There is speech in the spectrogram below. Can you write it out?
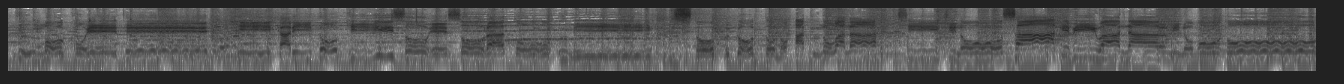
雲越えて光と競え空と海。ストップゴッドの悪の罠父の叫びは波の音。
